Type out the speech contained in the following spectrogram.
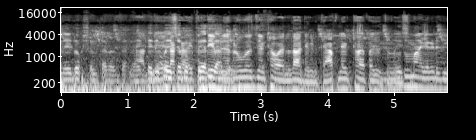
लय लाका इथं ठेवायला दाद्याकडे ते आपल्याकडे ठेवायला पाहिजे होते तू पैसे. माझ्याकडे दे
